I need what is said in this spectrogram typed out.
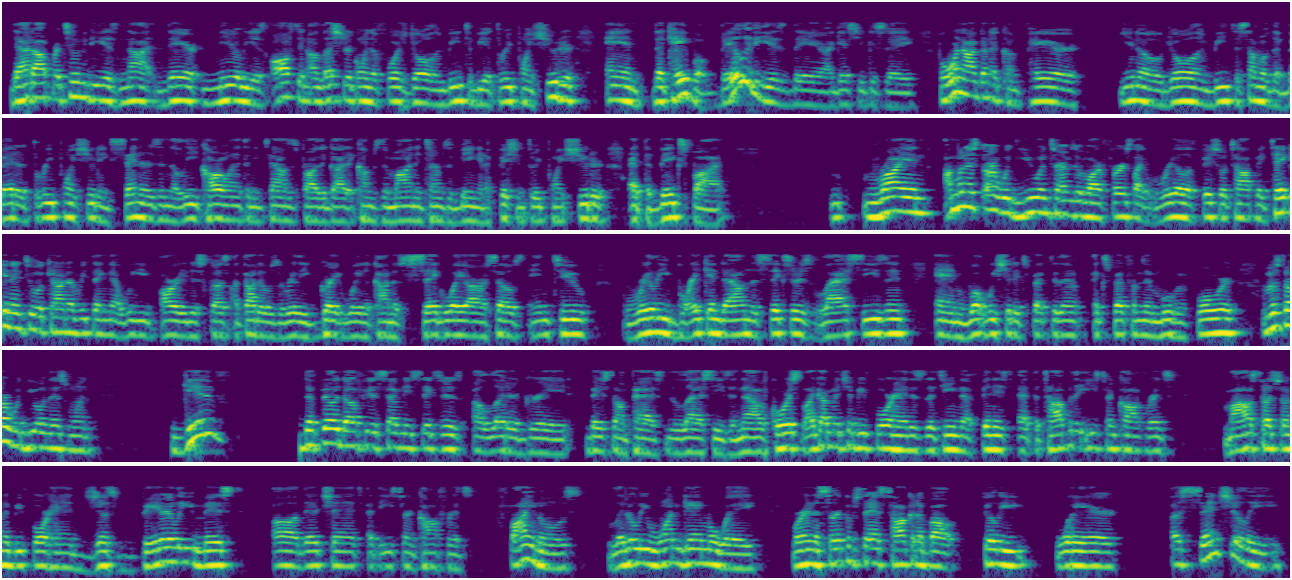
that opportunity is not there nearly as often unless you're going to force Joel Embiid to be a three point shooter. And the capability is there, I guess you could say. But we're not going to compare you know, Joel Embiid to some of the better three point shooting centers in the league. Karl-Anthony Towns is probably the guy that comes to mind in terms of being an efficient three point shooter at the big spot. Ryan, I'm going to start with you in terms of our first like real official topic. Taking into account everything that we've already discussed, I thought it was a really great way to kind of segue ourselves into really breaking down the Sixers last season and what we should expect to them expect from them moving forward. I'm going to start with you on this one. Give the Philadelphia 76ers a letter grade based on past the last season. Now, of course, like I mentioned beforehand, this is a team that finished at the top of the Eastern Conference. Miles touched on it beforehand, just barely missed uh, their chance at the Eastern Conference Finals, literally one game away. We're in a circumstance talking about Philly where essentially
